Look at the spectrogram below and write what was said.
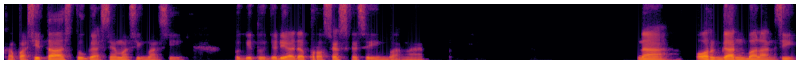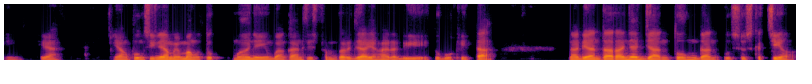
kapasitas tugasnya masing-masing. Begitu. Jadi ada proses keseimbangan. Nah, organ balancing ya, yang fungsinya memang untuk menyeimbangkan sistem kerja yang ada di tubuh kita. Nah, di antaranya jantung dan usus kecil.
